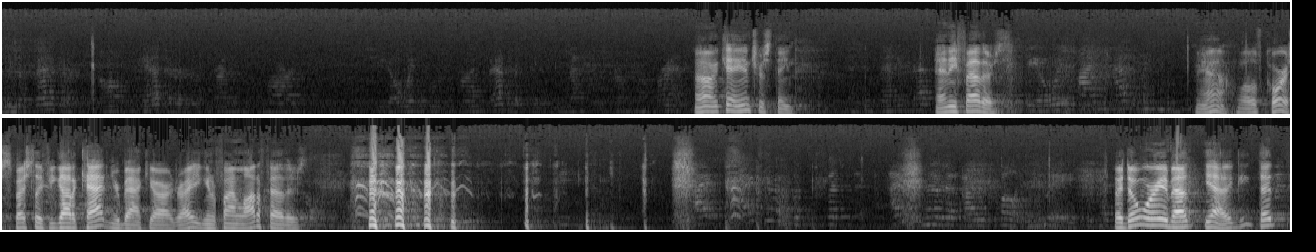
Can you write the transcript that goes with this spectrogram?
Okay, interesting. Any feathers? Yeah, well, of course, especially if you got a cat in your backyard, right? You're going to find a lot of feathers. but don't worry about yeah that.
